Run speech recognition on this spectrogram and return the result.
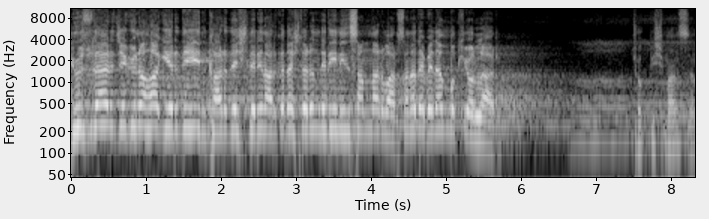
yüzlerce günaha girdiğin kardeşlerin, arkadaşların dediğin insanlar var. Sana tepeden bakıyorlar. Çok pişmansın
